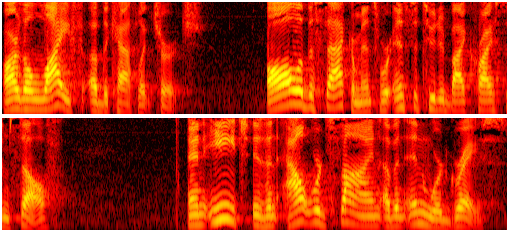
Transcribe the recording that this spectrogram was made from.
are the life of the Catholic Church. All of the sacraments were instituted by Christ Himself, and each is an outward sign of an inward grace.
